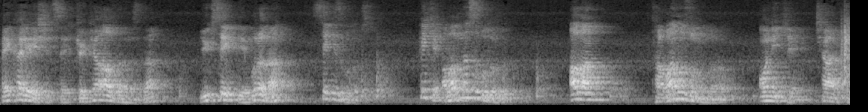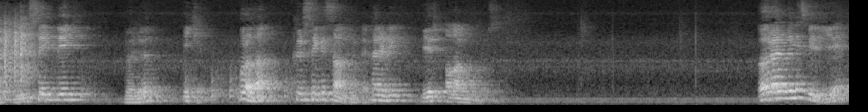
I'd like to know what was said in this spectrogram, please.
p kare eşitse kökü aldığımızda yüksekliği buradan 8 buluruz. Peki alan nasıl bulurduk? Alan taban uzunluğu 12 çarpı yükseklik bölü 2. Buradan 48 santimetre karelik bir alan buluruz. Öğrendiğimiz bilgiyi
